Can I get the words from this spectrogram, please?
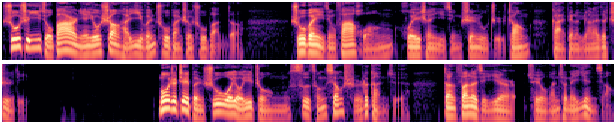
书是一九八二年由上海译文出版社出版的，书本已经发黄，灰尘已经深入纸张，改变了原来的质地。摸着这本书，我有一种似曾相识的感觉，但翻了几页，却又完全没印象。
